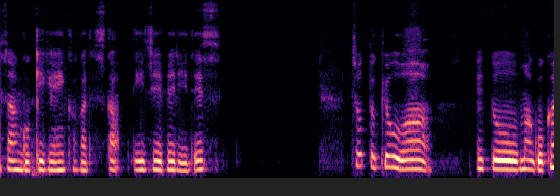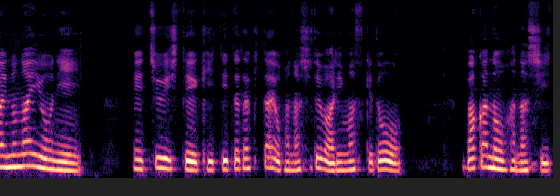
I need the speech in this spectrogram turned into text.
さんご機嫌いかがですか ?DJ ベリーです。ちょっと今日は、えっと、まあ、誤解のないように、え注意して聞いていただきたいお話ではありますけど、バカのお話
